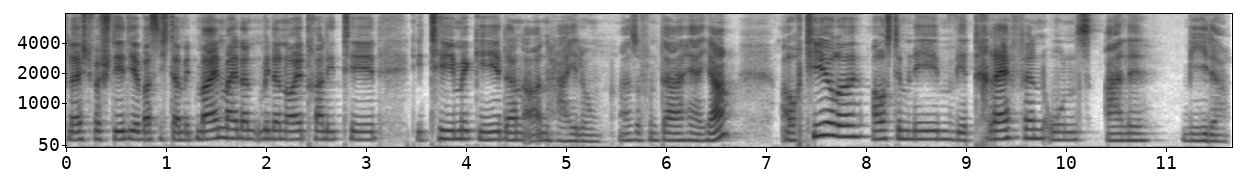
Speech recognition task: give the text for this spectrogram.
vielleicht versteht ihr, was ich damit meine mit der Neutralität. Die Themen gehen dann an Heilung. Also von daher, ja, auch Tiere aus dem Leben, wir treffen uns alle wieder.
